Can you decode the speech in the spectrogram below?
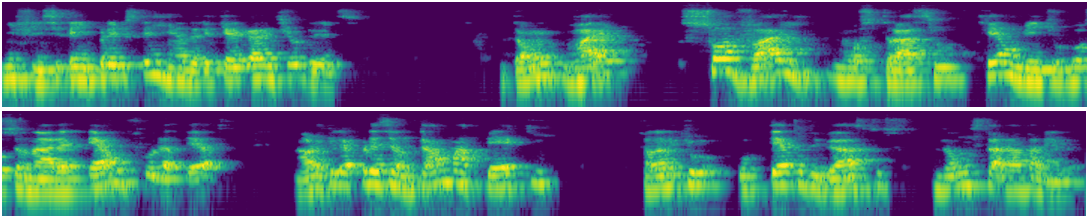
enfim, se tem emprego, se tem renda. Ele quer garantir o deles. Então, vai, só vai mostrar se realmente o Bolsonaro é um fura-teto na hora que ele apresentar uma PEC falando que o, o teto de gastos não estará valendo.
